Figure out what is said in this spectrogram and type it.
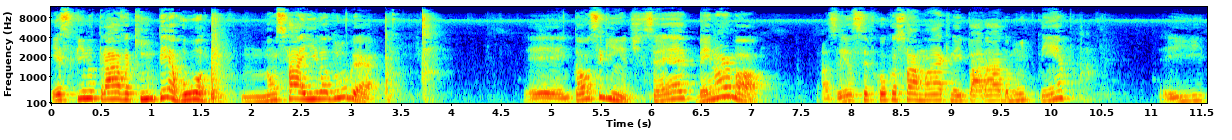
esse pino trava aqui emperrou, não saiu lá do lugar. É, então é o seguinte, isso é bem normal. Às vezes você ficou com a sua máquina aí parada muito tempo e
